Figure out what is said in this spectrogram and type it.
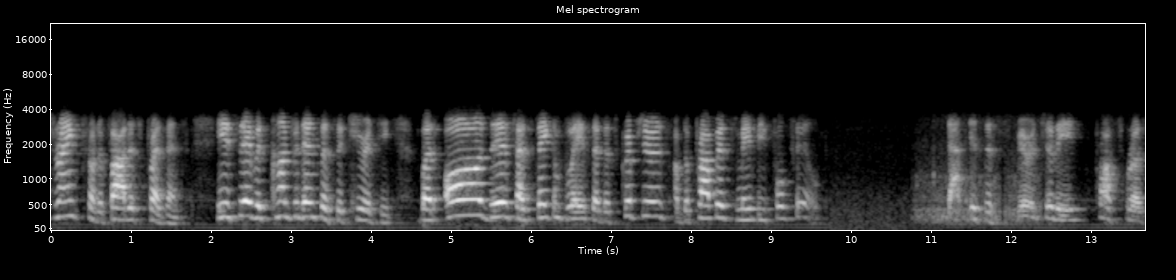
strength from the Father's presence. He said with confidence and security. But all this has taken place that the scriptures of the prophets may be fulfilled. That is the spiritually prosperous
